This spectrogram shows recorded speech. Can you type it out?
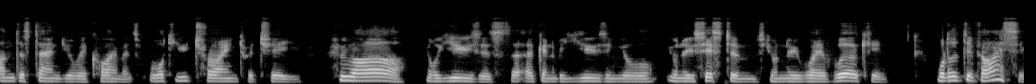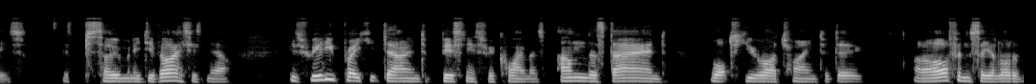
understand your requirements. What are you trying to achieve? Who are your users that are going to be using your, your new systems, your new way of working? What are the devices? There's so many devices now. Is really break it down into business requirements. Understand what you are trying to do. And I often see a lot of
